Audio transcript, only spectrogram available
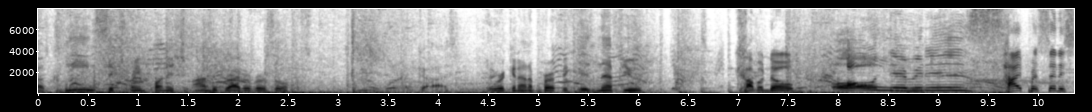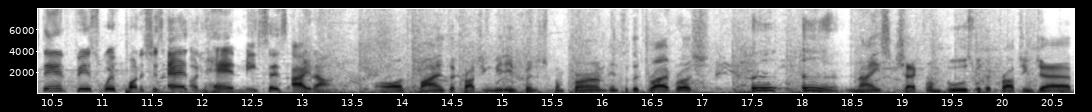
a clean six-frame punish on the drive reversal. God, working on a perfect. His nephew. Kabano. Oh, oh, there it is. High percentage stand fist with punishes as unhand me, says Idom. Oh, finds the crouching medium punch confirmed into the drive rush. Uh, uh. Nice check from Boost with the crouching jab.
